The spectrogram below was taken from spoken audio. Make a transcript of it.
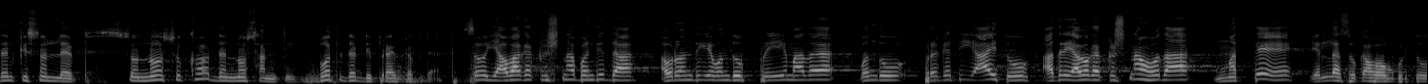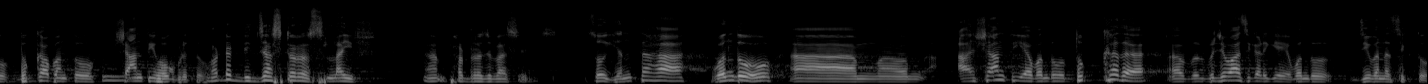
then Krishna left so no sukha then no shanti both that deprived of that so ಯಾವಾಗ ಕೃಷ್ಣ ಬಂದಿದ್ದ ಅವರೊಂದಿಗೆ ಒಂದು ಪ್ರೇಮದ ಒಂದು ಪ್ರಗತಿ ಆಯಿತು ಆದರೆ ಯಾವಾಗ ಕೃಷ್ಣ ಹೋದ ಮತ್ತೆ ಎಲ್ಲ ಸುಖ ಹೋಗ್ಬಿಡ್ತು ದುಃಖ ಬಂತು ಶಾಂತಿ ಹೋಗ್ಬಿಡ್ತು. What a disastrous life for for Brajavasis. So ಎಂತಹ ಒಂದು ಅಶಾಂತಿಯ ಒಂದು ದುಃಖದ ವಿಜವಾಸಿಗಳಿಗೆ ಒಂದು ಜೀವನ ಸಿಕ್ತು.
